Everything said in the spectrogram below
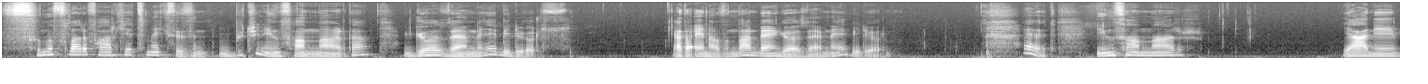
sınıfları fark etmeksizin bütün insanlarda gözlemleyebiliyoruz. Ya da en azından ben gözlemleyebiliyorum. Evet, insanlar yani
